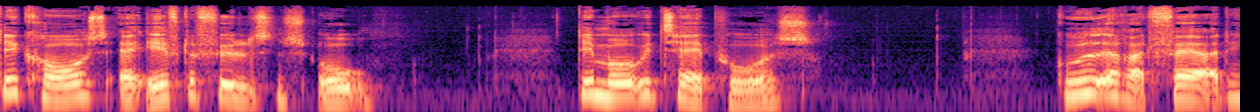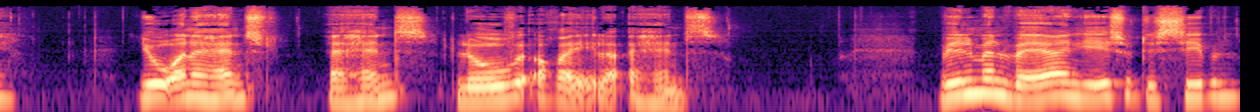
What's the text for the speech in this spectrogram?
Det kors er efterfølgelsens å. Det må vi tage på os. Gud er retfærdig. Jorden er hans, er hans. Love og regler er hans. Vil man være en Jesu disciple,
